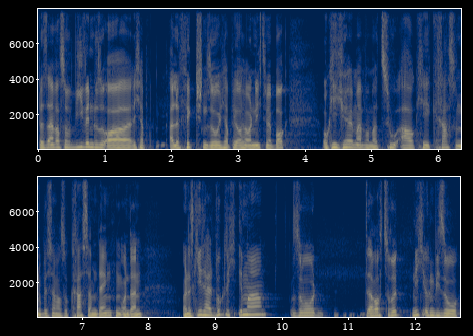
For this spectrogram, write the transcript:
das ist einfach so, wie wenn du so, oh, ich habe alle Fiction so, ich habe hier auch nichts mehr Bock. Okay, ich höre ihm einfach mal zu, ah, okay, krass, und du bist einfach so krass am Denken und dann, und es geht halt wirklich immer so darauf zurück, nicht irgendwie so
